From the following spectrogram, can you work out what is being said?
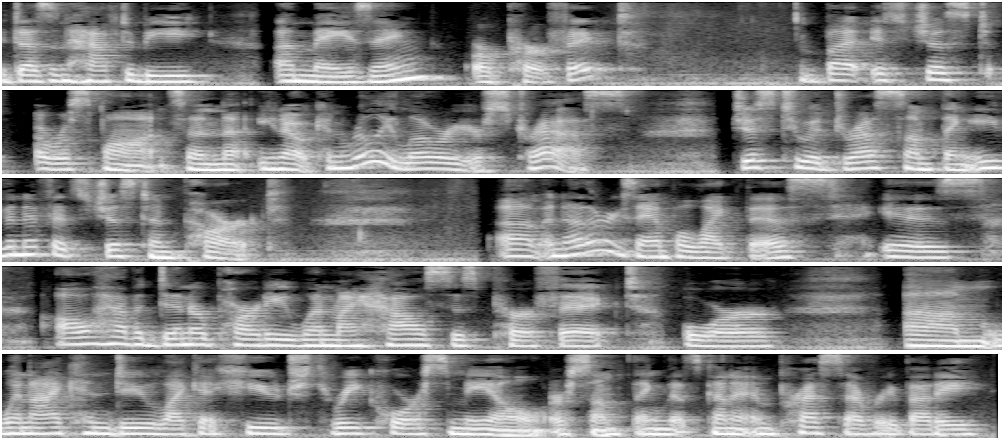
It doesn't have to be amazing or perfect, but it's just a response. And, you know, it can really lower your stress just to address something, even if it's just in part. Um, another example like this is I'll have a dinner party when my house is perfect or um, when I can do like a huge three course meal or something that's going to impress everybody.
